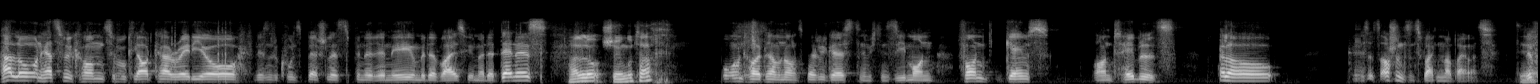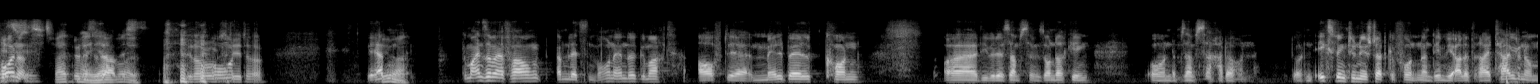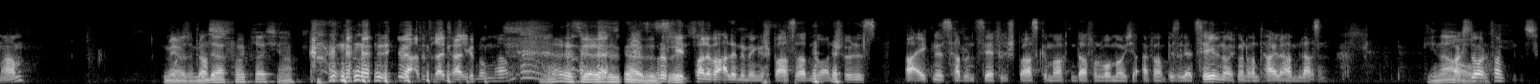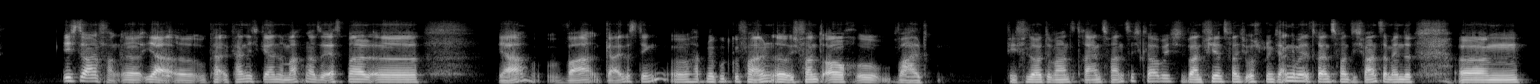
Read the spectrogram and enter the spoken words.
Hallo und herzlich willkommen zu Cloud Car Radio. Wir sind Raccoon Specialist. Ich bin der René und mit dabei ist wie immer der Dennis. Hallo, schönen guten Tag. Und heute haben wir noch einen Special Guest, nämlich den Simon von Games on Tables. Hallo. Der ist jetzt auch schon zum zweiten Mal bei uns. Der wir freuen uns. Zweiten Mal, bist. Genau, später. Wir hatten gemeinsame Erfahrungen am letzten Wochenende gemacht auf der Melbel Con, äh, die wieder Samstag und Sonntag ging. Und am Samstag hat auch ein, dort ein X-Wing-Turnier stattgefunden, an dem wir alle drei teilgenommen haben. Mehr oder minder erfolgreich, ja. wir alle drei teilgenommen haben. ja das wär, das, ja, das Und auf jeden Fall, wir alle eine Menge Spaß hatten. War ein schönes Ereignis, hat uns sehr viel Spaß gemacht und davon wollen wir euch einfach ein bisschen erzählen und euch mal daran teilhaben lassen. genau. Magst du anfangen? Ich soll anfangen. Äh, ja, äh, kann, kann ich gerne machen. Also erstmal, äh, ja, war ein geiles Ding, äh, hat mir gut gefallen. Äh, ich fand auch, äh, war halt, wie viele Leute waren es? 23, glaube ich. Waren 24 ursprünglich angemeldet, 23 waren es am Ende. Ähm,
